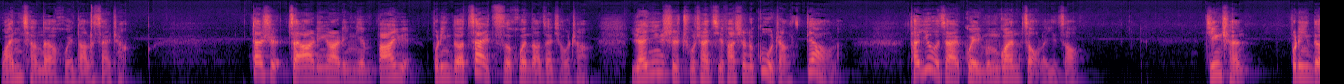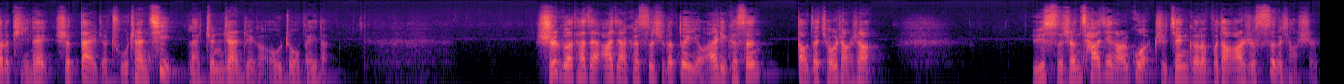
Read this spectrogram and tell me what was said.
顽强地回到了赛场。但是在2020年8月，布林德再次昏倒在球场，原因是除颤器发生了故障掉了，他又在鬼门关走了一遭。今晨，布林德的体内是带着除颤器来征战这个欧洲杯的。时隔他在阿贾克斯时的队友埃里克森倒在球场上。与死神擦肩而过，只间隔了不到二十四个小时。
